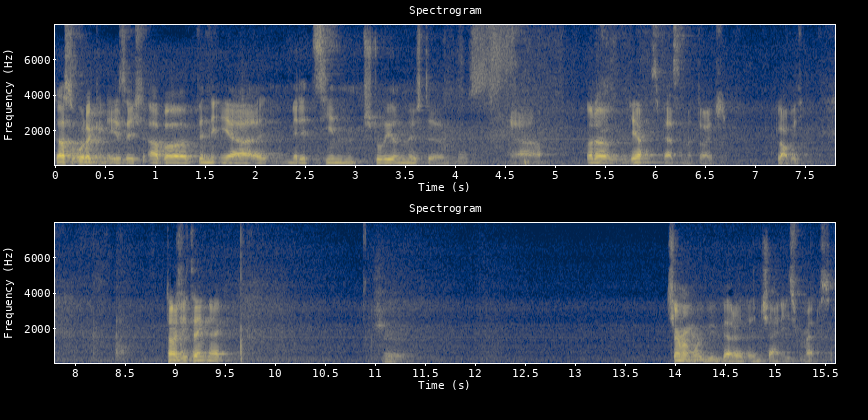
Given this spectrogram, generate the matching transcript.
Das oder Chinesisch, aber wenn er Medizin studieren möchte, muss er, oder wäre es besser mit Deutsch, glaube ich. Don't you think, Nick? Sure. German would be better than Chinese for medicine.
